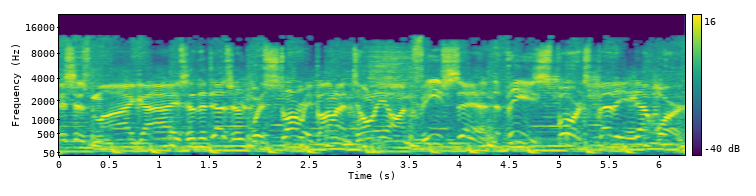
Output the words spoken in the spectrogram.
This is My Guys in the Desert with Stormy Buonantony on VSIN, the Sports Betting Network.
